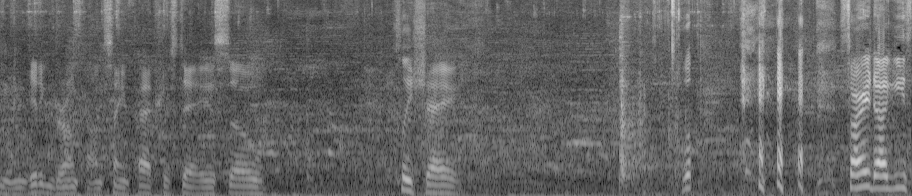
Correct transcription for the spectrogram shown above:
Hmm, getting drunk on St. Patrick's Day is so cliche. Whoop. Sorry, doggies.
